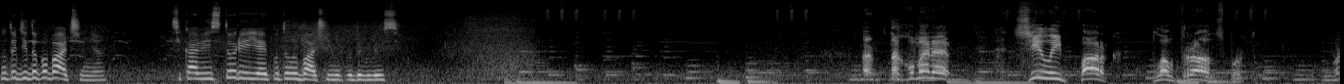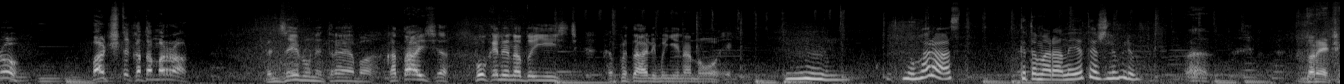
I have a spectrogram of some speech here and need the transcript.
Ну тоді до побачення. Цікаві історії я і по телебаченню подивлюсь. А, Так у мене цілий парк плавтранспорту. Ну, бачите, катамаран. Бензину не треба. Катайся, поки не надоїсть. Педалі мені на ноги. Ну, гаразд. Катамарани я теж люблю. До речі,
